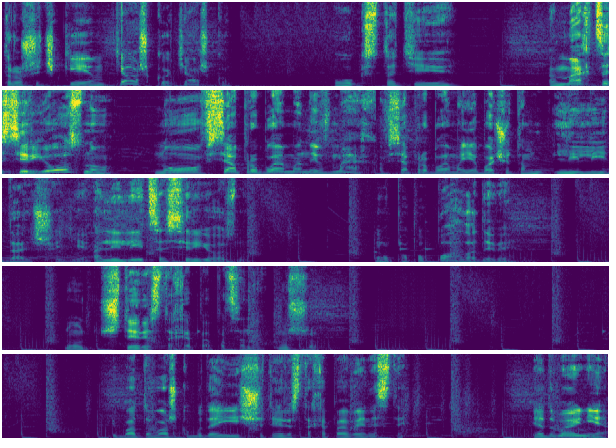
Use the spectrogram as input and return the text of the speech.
трошечки тяжко, тяжко. О, кстати. Мех це серйозно? Ну, вся проблема не в мех, а вся проблема, я бачу, там Лілі далі є. А Лілі це серйозно. Опа, попала, диви. Ну, 400 хп, пацани. Ну що. Хіба то важко буде її 400 хп винести? Я думаю, ні.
